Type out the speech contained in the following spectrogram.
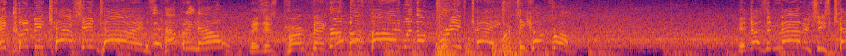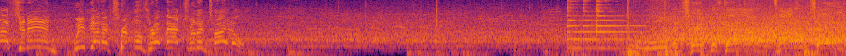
It could be cash in time. is it happening now? This is perfect. From behind with a briefcase. Where'd she come from? It doesn't matter. She's cashing in. We've got a triple threat match for the title. The champ is down. Title change.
